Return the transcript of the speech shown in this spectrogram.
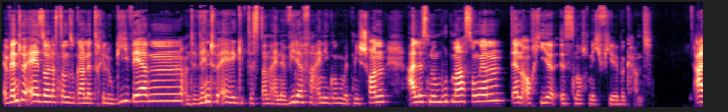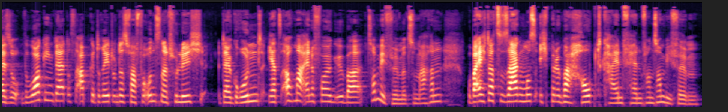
Eventuell soll das dann sogar eine Trilogie werden und eventuell gibt es dann eine Wiedervereinigung mit Michonne. Alles nur Mutmaßungen, denn auch hier ist noch nicht viel bekannt. Also, The Walking Dead ist abgedreht und das war für uns natürlich der Grund, jetzt auch mal eine Folge über Zombiefilme zu machen. Wobei ich dazu sagen muss, ich bin überhaupt kein Fan von Zombiefilmen.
